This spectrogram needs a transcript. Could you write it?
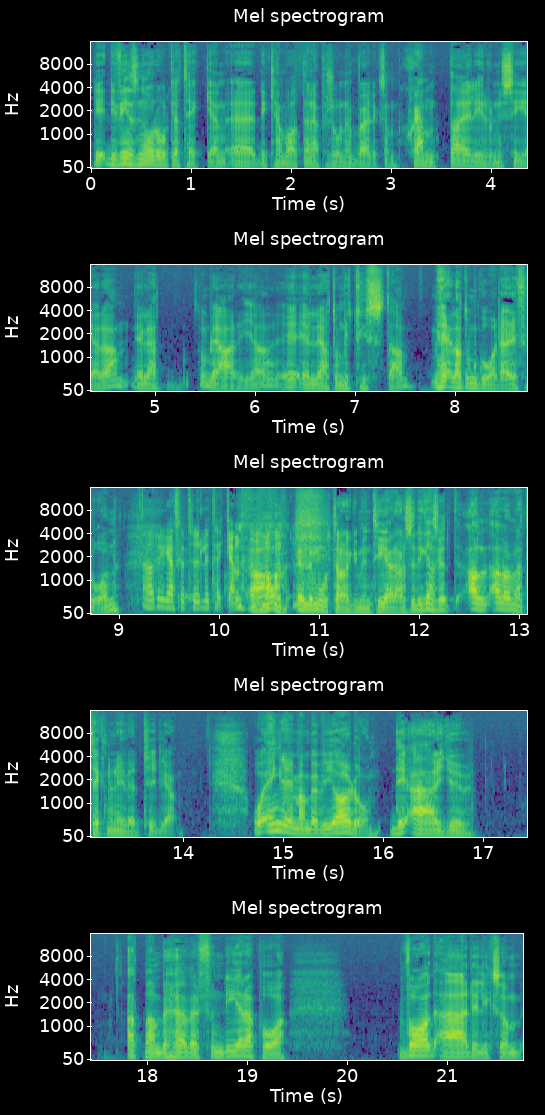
Det, det finns några olika tecken. Uh, det kan vara att den här personen börjar liksom skämta eller ironisera. Eller att de blir arga. E, eller att de blir tysta. Eller att de går därifrån. Ja, det är ganska tydligt tecken. ja, eller motargumenterar. Så det är ganska, all, alla de här tecknen är väldigt tydliga. Och en grej man behöver göra då, det är ju att man behöver fundera på vad är det liksom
